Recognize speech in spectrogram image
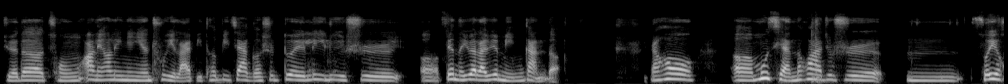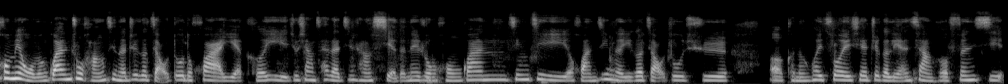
觉得从二零二零年年初以来，比特币价格是对利率是呃变得越来越敏感的，然后。呃，目前的话就是，嗯，所以后面我们关注行情的这个角度的话，也可以就像菜菜经常写的那种宏观经济环境的一个角度去，呃，可能会做一些这个联想和分析。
